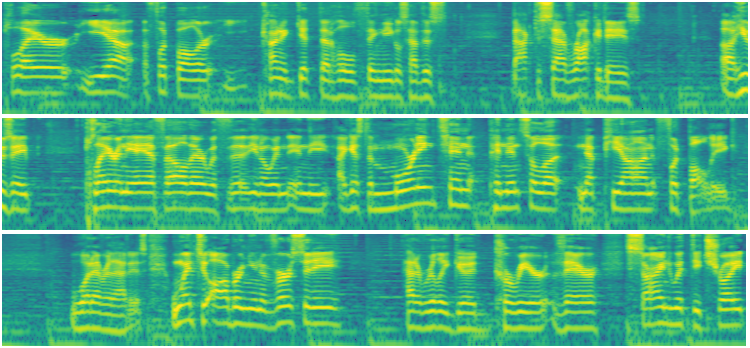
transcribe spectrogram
player. Yeah, a footballer. Kind of get that whole thing. The Eagles have this back to Sav Rocca days. Uh, he was a player in the AFL there with the, you know, in, in the, I guess, the Mornington Peninsula Nepean Football League, whatever that is. Went to Auburn University, had a really good career there. Signed with Detroit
